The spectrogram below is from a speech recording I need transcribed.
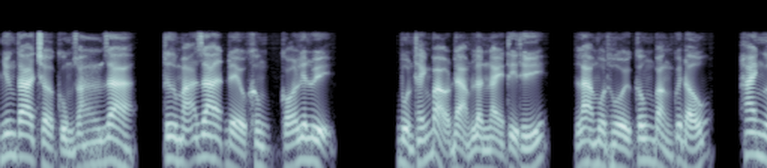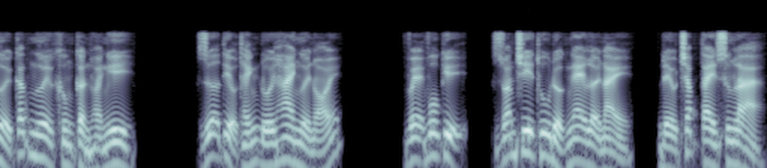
nhưng ta chờ cùng Doãn gia, tư mã gia đều không có liên lụy. Bổn thánh bảo đảm lần này tỉ thí, là một hồi công bằng quyết đấu, hai người các ngươi không cần hoài nghi. Giữa tiểu thánh đối hai người nói. Vệ vô kỵ, Doãn Chi Thu được nghe lời này, đều chắp tay xưng là.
